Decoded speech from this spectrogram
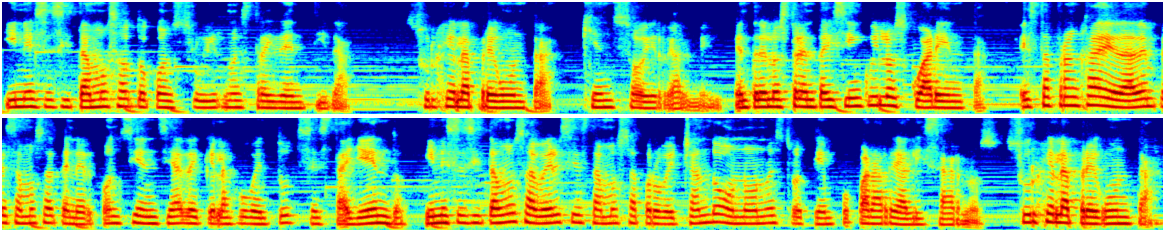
y necesitamos autoconstruir nuestra identidad. Surge la pregunta, ¿quién soy realmente? Entre los 35 y los 40, esta franja de edad empezamos a tener conciencia de que la juventud se está yendo y necesitamos saber si estamos aprovechando o no nuestro tiempo para realizarnos. Surge la pregunta,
